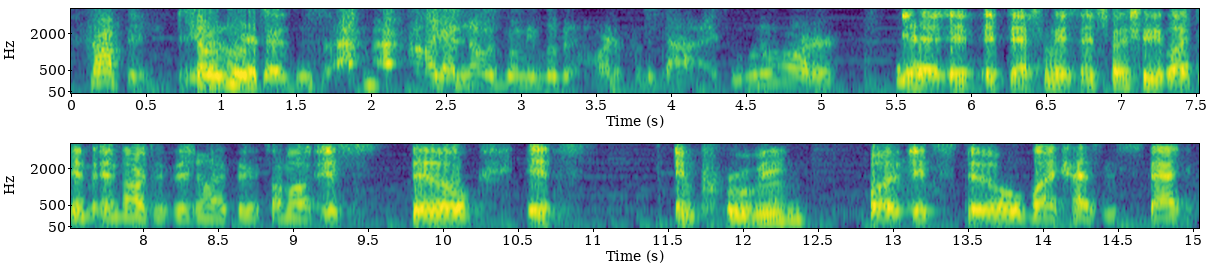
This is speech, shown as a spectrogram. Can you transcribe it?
something. So, know, yes. 'cause it's- I, I feel like I know it's going to be a little bit harder for the guys. A little harder. Yeah, it, it definitely is, especially like in, in our division, like they're talking about. It's still it's improving, but it still like has its stagnant,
